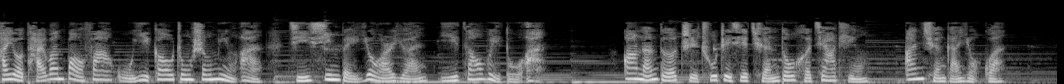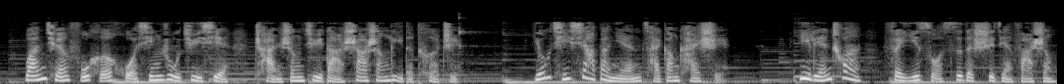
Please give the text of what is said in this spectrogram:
还有台湾爆发五亿高中生命案及新北幼儿园疑遭未毒案。阿南德指出，这些全都和家庭安全感有关。完全符合火星入巨蟹产生巨大杀伤力的特质，尤其下半年才刚开始，一连串匪夷所思的事件发生。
